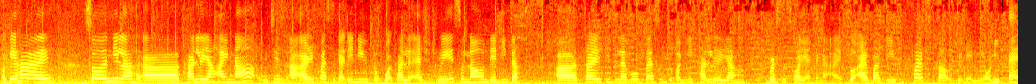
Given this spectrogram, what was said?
Okay, hi. So, inilah uh, colour yang I nak which is uh, I request dekat Danny untuk buat colour ash grey. So, now Danny dah uh, try his level best untuk bagi colour yang bersesuaian dengan I. So, I bagi 5 star untuk Danny. Oh, ni 10.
